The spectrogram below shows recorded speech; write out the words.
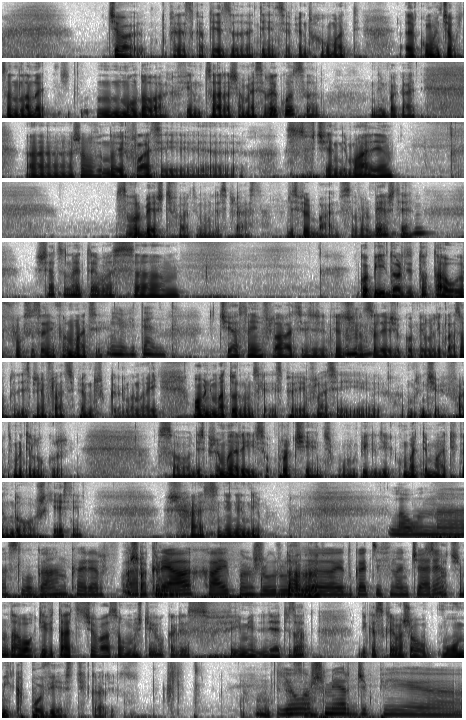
ceva care să capteze atenția, pentru că acum, acum cel puțin la noi, în Moldova, fiind țara așa mai sărăcuță, din păcate, a, așa având o inflație uh, suficient de mare, se vorbește foarte mult despre asta, despre bani, se vorbește uh-huh. și atunci noi trebuie să copiii doar de tot au fluxul ăsta de informații. Evident ce asta e inflație, că și uh-huh. înțelege copilul de clasa 8 despre inflație, pentru că la noi oamenii maturi nu înțeleg despre inflație, în principiu, foarte multe lucruri. Sau despre mării, sau procenti, un pic de, cu matematică în două și chestii. Și hai să ne gândim. La un uh, slogan care ar, ar crea un... hype în jurul da, da. Uh, educației financiare? Să facem, da, o activitate, ceva, sau nu știu eu, care să fie mediatizat. Adică scriem așa o, o mică poveste care Interesant. Eu aș merge pe,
